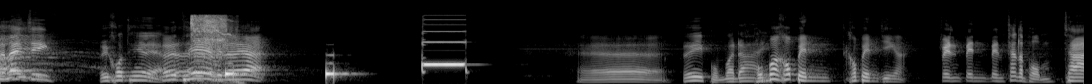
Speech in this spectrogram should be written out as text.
ทำได้จริงเฮ้ยโคตรเท่เลยอะเออเท่ไปเลยอะเออเฮ้ยผมว่าได้ ผมว่าเขาเป็นเขาเป็นจริงอะ เป็นเป็นเป็นช่างตัดผม ใช่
